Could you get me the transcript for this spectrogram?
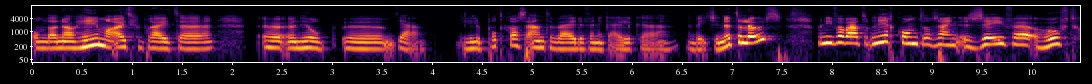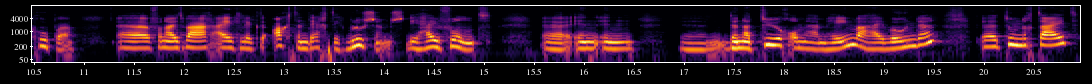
om daar nou helemaal uitgebreid een heel ja, hele podcast aan te wijden, vind ik eigenlijk een beetje nutteloos. Maar in ieder geval waar het op neerkomt, er zijn zeven hoofdgroepen. Uh, vanuit waar eigenlijk de 38 bloesems die hij vond uh, in, in de natuur om hem heen, waar hij woonde toen der tijd.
